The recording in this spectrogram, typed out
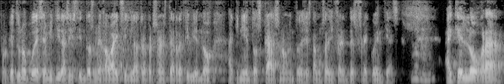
porque tú no puedes emitir a 600 megabytes y que la otra persona esté recibiendo a 500K, ¿no? Entonces estamos a diferentes frecuencias. Hay que lograr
